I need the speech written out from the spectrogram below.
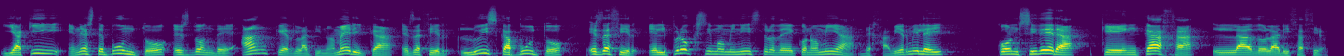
Y aquí, en este punto, es donde Anker Latinoamérica, es decir, Luis Caputo, es decir, el próximo ministro de Economía de Javier Milei, considera que encaja la dolarización.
